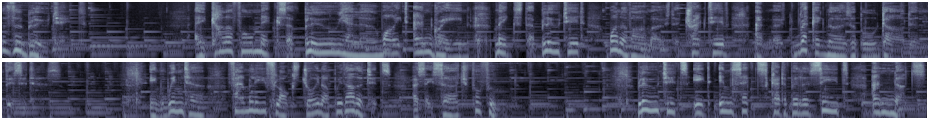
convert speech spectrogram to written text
The blue tit. A colourful mix of blue, yellow, white, and green makes the blue tit one of our most attractive and most recognisable garden visitors. In winter, family flocks join up with other tits as they search for food. Blue tits eat insects, caterpillars, seeds, and nuts,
